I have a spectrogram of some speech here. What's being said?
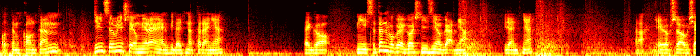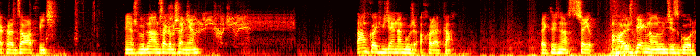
Pod tym kątem. Dziewicy również tutaj umierają, jak widać na terenie tego miejsca. Ten w ogóle gość nic nie ogarnia. Ewidentnie. A, jego przydałoby się akurat załatwić. Ponieważ był dla nas zagrożeniem. Tam kogoś widziałem na górze. O cholerka. Tutaj ktoś nas strzelił. Oho, już biegną ludzie z gór.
